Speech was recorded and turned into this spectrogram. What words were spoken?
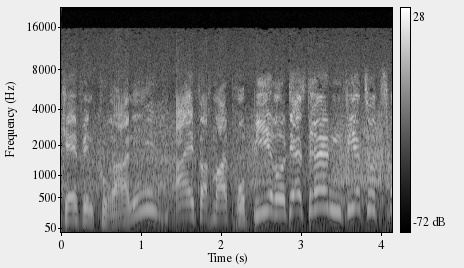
Kevin Kurani. Einfach mal probieren und der ist drin. 4 zu 2.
